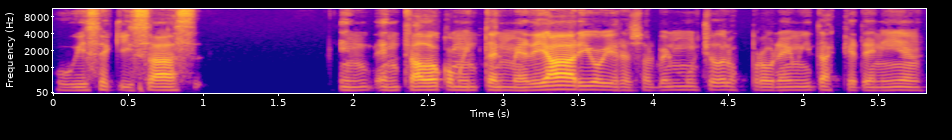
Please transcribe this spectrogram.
hubiese quizás en- entrado como intermediario y resolver muchos de los problemitas que tenían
